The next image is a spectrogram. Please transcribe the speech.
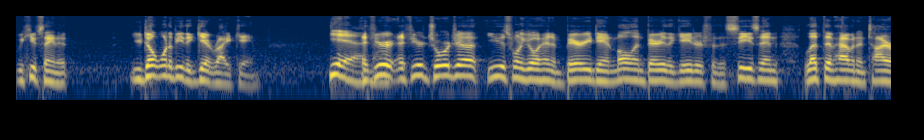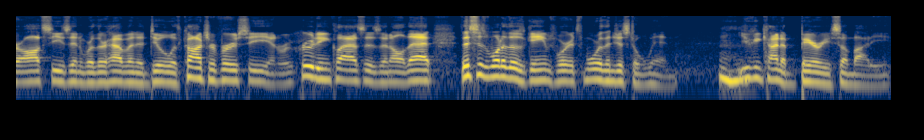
we keep saying it. You don't want to be the get right game. Yeah. If no. you're if you're Georgia, you just want to go ahead and bury Dan Mullen, bury the Gators for the season, let them have an entire offseason where they're having to deal with controversy and recruiting classes and all that. This is one of those games where it's more than just a win. Mm-hmm. You can kind of bury somebody,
